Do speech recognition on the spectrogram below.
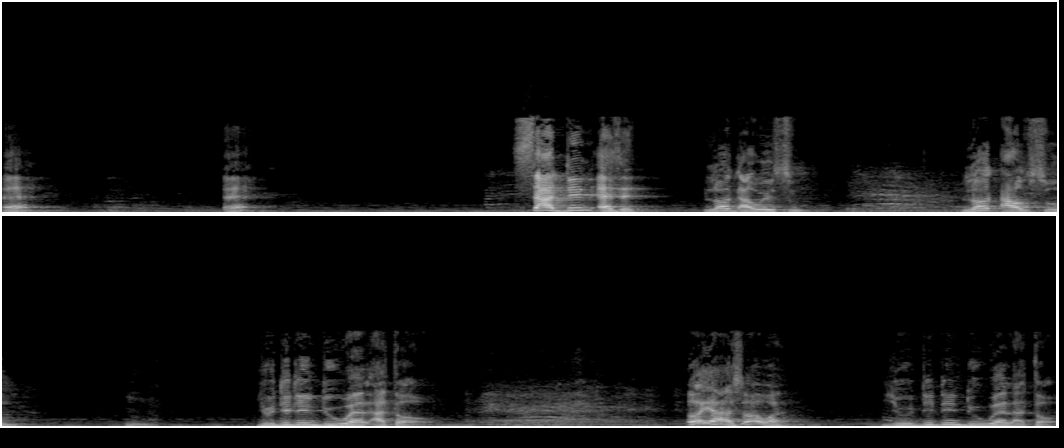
eh? Eh? Sudden exit. Log away soon. Log out soon. Hmm. You didn't do well at all. Oh, yeah, I saw one. You didn't do well at all.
